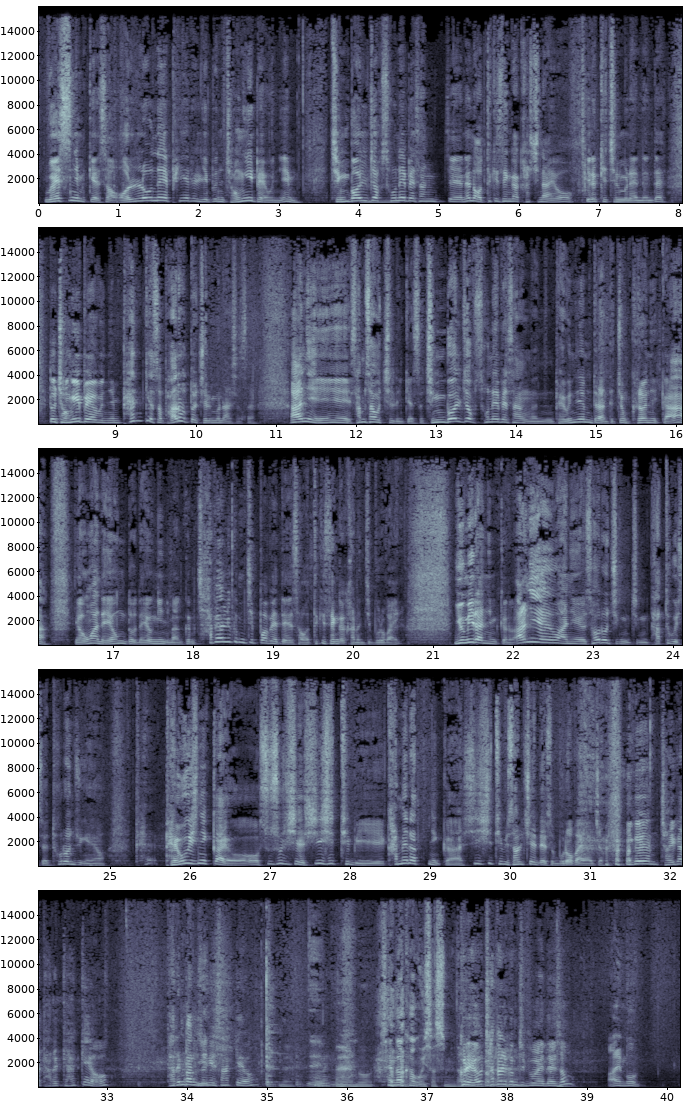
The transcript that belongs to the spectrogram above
웨스님께서 언론의 피해를 입은 정휘 배우님 징벌적 손해배상제는 어떻게 생각하시나요? 이렇게 질문했는데 또 정희 배우님 팬께서 바로 또 질문하셨어요. 아니 3457님께서 징벌적 손해배상은 배우님들한테 좀 그러니까 영화 내용도 내용이니만큼 차별금지법에 대해서 어떻게 생각하는지 물어봐요. 유미라님께는 아니에요, 아니에요. 서로 지금 지금 다투고 있어요. 토론 중이에요. 배- 배우시니까요. 수술실 CCTV 카메라니까 CCTV 설치에 대해서 물어봐야죠. 이건 저희가 다르게 할게요. 다른 방송에서 할게요. 네. 네. 네, 뭐, 생각하고 있었습니다. 그래요? 차별금지법에 대해서? 아니, 뭐,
